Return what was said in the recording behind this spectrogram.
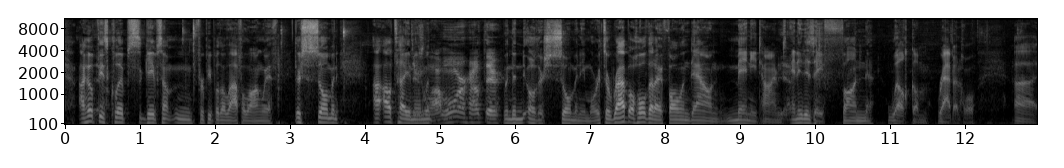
I hope these clips gave something for people to laugh along with. There's so many. I'll tell you, There's man. a lot more out there. When the oh, there's so many more. It's a rabbit hole that I've fallen down many times, and it is a fun, welcome rabbit hole. Uh,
